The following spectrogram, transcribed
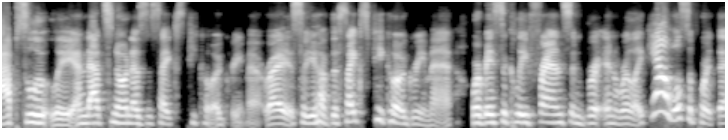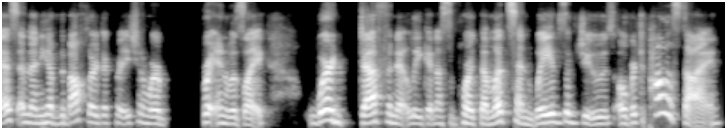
Absolutely. And that's known as the Sykes Picot Agreement, right? So you have the Sykes Picot Agreement, where basically France and Britain were like, yeah, we'll support this. And then you have the Balfour Declaration, where Britain was like, we're definitely going to support them. Let's send waves of Jews over to Palestine.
